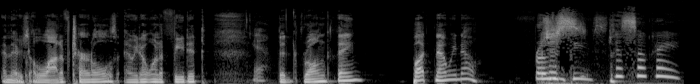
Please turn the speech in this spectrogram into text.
and there's a lot of turtles and we don't want to feed it Yeah. the wrong thing, but now we know. Frozen just, peas. just so great.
